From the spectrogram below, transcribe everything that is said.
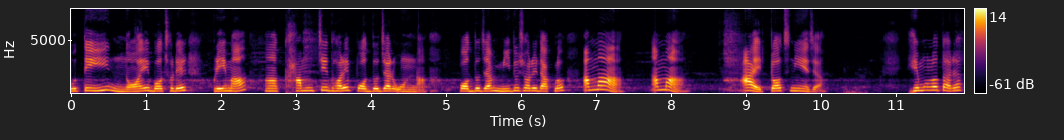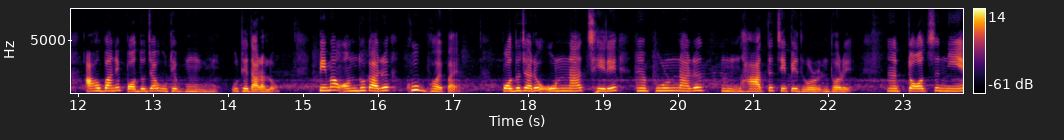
হতেই নয় বছরের প্রেমা খামচে ধরে পদ্মজার ওড়না। পদ্মজা মৃদু স্বরে ডাকলো, আম্মা আম্মা, আয়, টর্চ নিয়ে যা। হেমলতার আহ্বানে পদ্মজা উঠে উঠে দাঁড়াল। প্রেমা অন্ধকার খুব ভয় পায়। পদ্মজার ওড়না ছেড়ে পূর্ণার হাত চেপে ধরে টর্চ নিয়ে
